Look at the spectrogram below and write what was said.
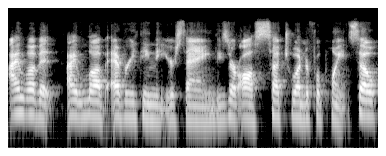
I love it. I love everything that you're saying. These are all such wonderful points. So,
